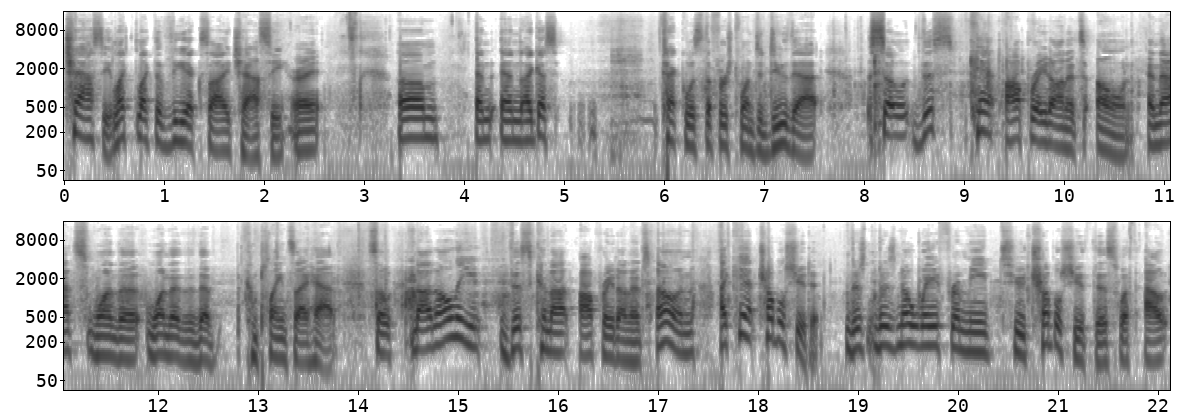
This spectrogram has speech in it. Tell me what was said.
chassis, like like the VXI chassis, right? Um, and and I guess Tek was the first one to do that. So this can't operate on its own, and that's one of the one of the complaints I have. So not only this cannot operate on its own, I can't troubleshoot it. There's there's no way for me to troubleshoot this without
